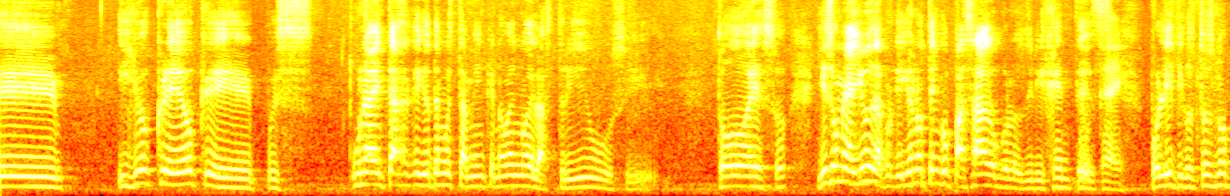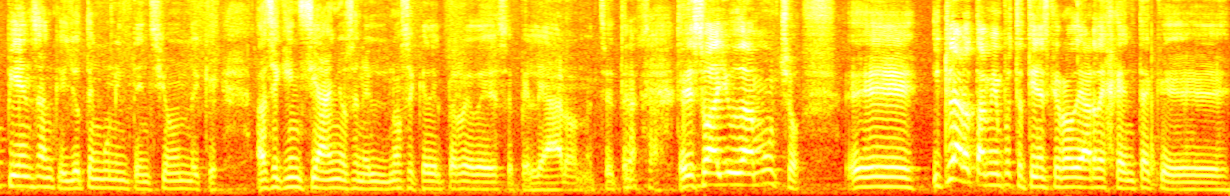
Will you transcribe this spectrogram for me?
Eh, Y yo creo que, pues, una ventaja que yo tengo es también que no vengo de las tribus y todo eso. Y eso me ayuda porque yo no tengo pasado con los dirigentes políticos. Entonces no piensan que yo tengo una intención de que hace 15 años en el no sé qué del PRD se pelearon, etcétera. Eso ayuda mucho. Eh, y claro, también pues te tienes que rodear de gente que,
